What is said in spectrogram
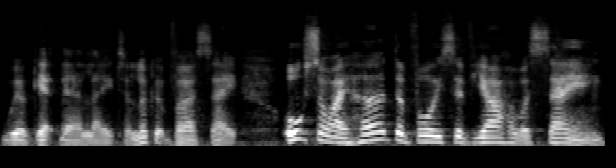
We'll get there later. Look at verse 8. Also, I heard the voice of Yahweh saying,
